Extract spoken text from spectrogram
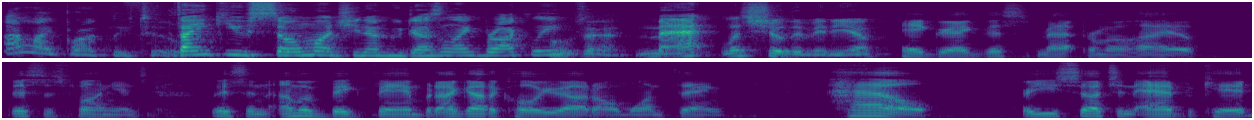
I like broccoli too. Thank you so much. You know who doesn't like broccoli? Who's that? Matt. Let's show the video. Hey Greg, this is Matt from Ohio. This is Funyuns. Listen, I'm a big fan, but I got to call you out on one thing. How are you such an advocate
